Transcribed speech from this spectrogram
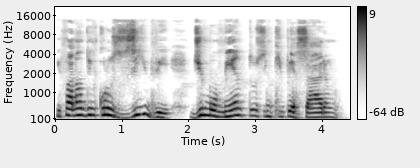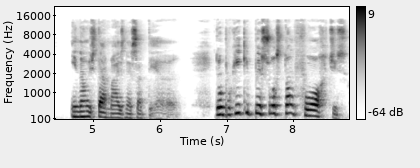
e falando inclusive de momentos em que pensaram em não estar mais nessa terra. Então, por que que pessoas tão fortes,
